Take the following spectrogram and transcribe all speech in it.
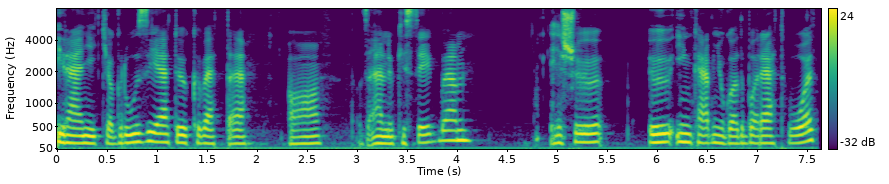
irányítja Grúziát, ő követte a, az elnöki székben, és ő, ő inkább nyugatbarát volt,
